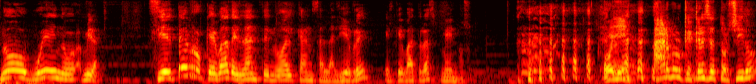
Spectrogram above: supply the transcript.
No, bueno, mira, si el perro que va adelante no alcanza la liebre, el que va atrás menos. Oye, árbol que crece torcido,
